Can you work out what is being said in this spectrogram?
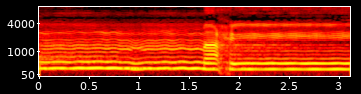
محيص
